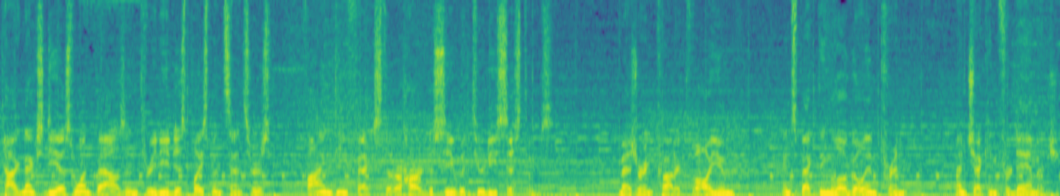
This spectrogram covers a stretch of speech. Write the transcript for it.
Cognex DS1000 3D displacement sensors find defects that are hard to see with 2D systems, measuring product volume, inspecting logo imprint, and checking for damage.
